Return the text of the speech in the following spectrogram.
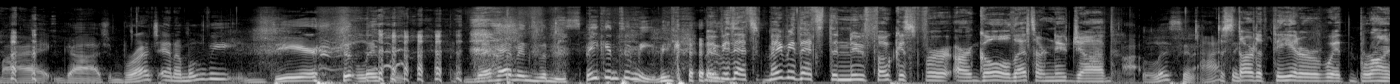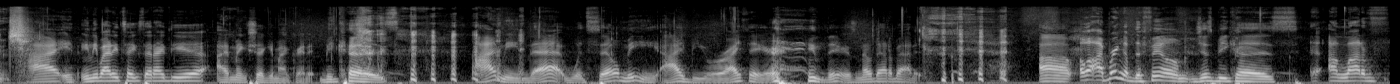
my gosh, brunch and a movie, dear listen, the heavens would be speaking to me because maybe that's maybe that's the new focus for our goal. That's our new job. Uh, listen, I to start a theater with brunch. I if anybody takes that idea, I make sure I get my credit because I mean that would sell me. I'd be right there. There's no doubt about it. uh, well, I bring up the film just because a lot of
